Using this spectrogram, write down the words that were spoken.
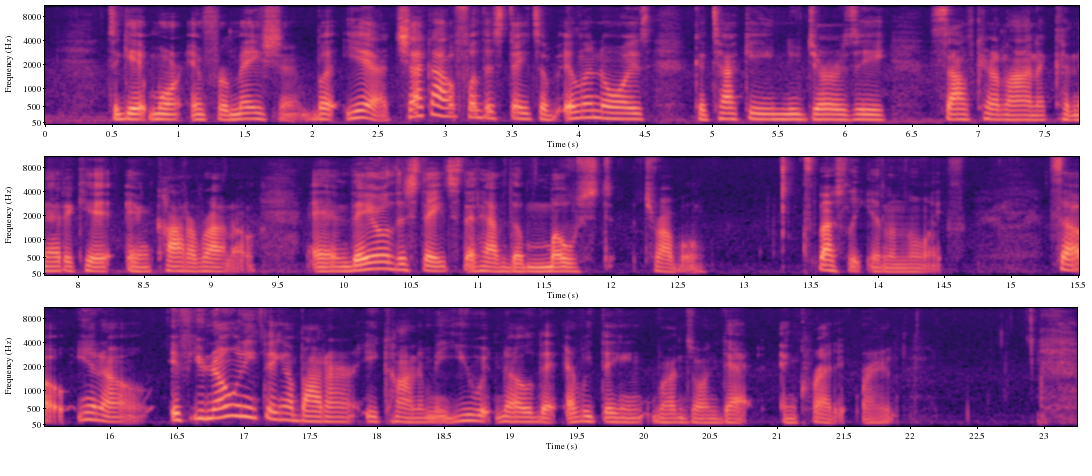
to get more information. But yeah, check out for the states of Illinois, Kentucky, New Jersey, South Carolina, Connecticut, and Colorado. And they are the states that have the most trouble, especially Illinois. So, you know, if you know anything about our economy, you would know that everything runs on debt and credit, right?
